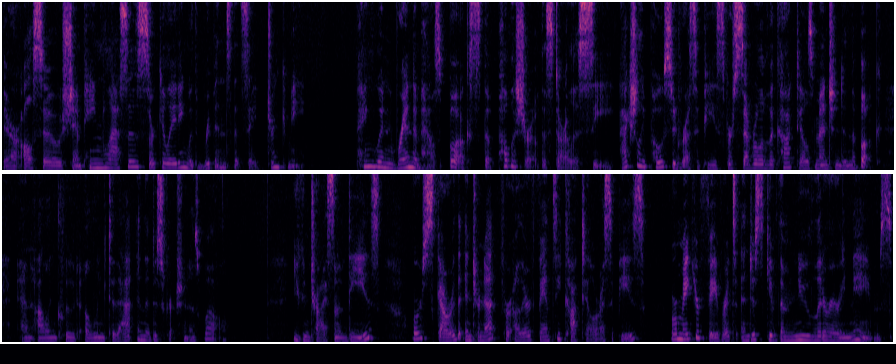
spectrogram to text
There are also champagne glasses circulating with ribbons that say, drink me. Penguin Random House Books, the publisher of The Starless Sea, actually posted recipes for several of the cocktails mentioned in the book, and I'll include a link to that in the description as well. You can try some of these, or scour the internet for other fancy cocktail recipes, or make your favorites and just give them new literary names.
